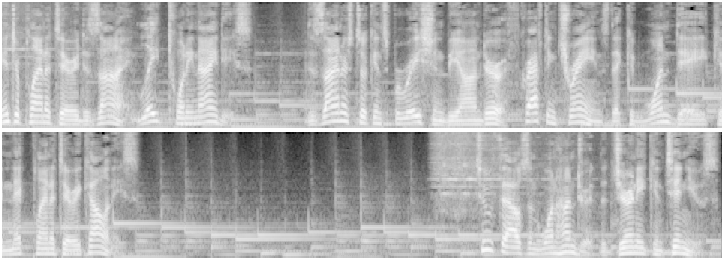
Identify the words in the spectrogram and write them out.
Interplanetary design, late 2090s. Designers took inspiration beyond Earth, crafting trains that could one day connect planetary colonies. 2100, the journey continues.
